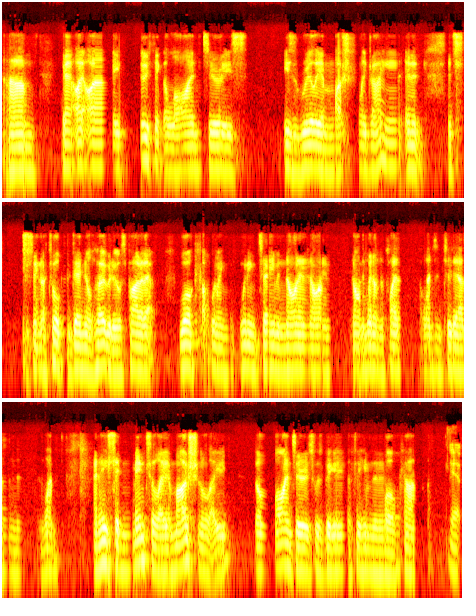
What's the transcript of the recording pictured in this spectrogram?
Um, yeah, I, I do think the Lion series is really emotionally draining, and it, it's interesting. I talked to Daniel Herbert, who was part of that World Cup winning winning team in 1999 and went on to play the Lions in 2001, and he said mentally, emotionally, the Lion series was bigger for him than the World Cup. Yep.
